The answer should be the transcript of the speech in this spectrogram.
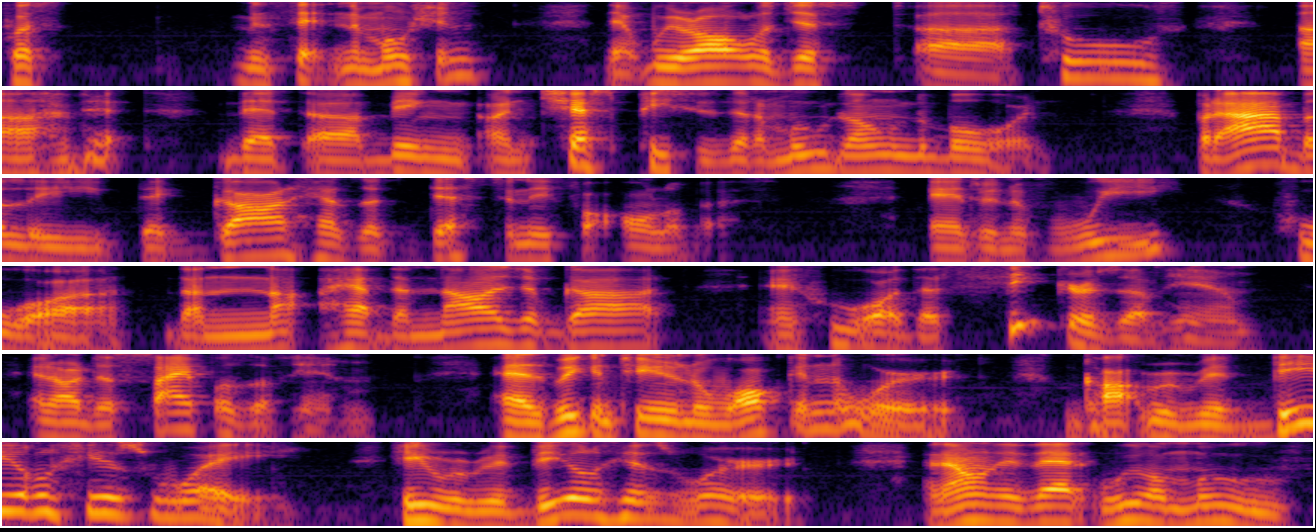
what's been set in motion, that we're all just uh, tools uh, that that uh, being on chess pieces that are moved along the board. But I believe that God has a destiny for all of us. And if we who are the have the knowledge of God and who are the seekers of him and are disciples of him, as we continue to walk in the word, God will reveal his way. He will reveal his word. And not only that, we'll move,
